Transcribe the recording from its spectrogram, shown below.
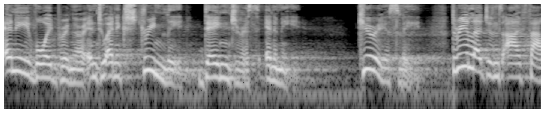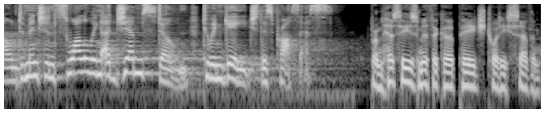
any Voidbringer into an extremely dangerous enemy. Curiously, three legends I found mention swallowing a gemstone to engage this process. From Hessi's Mythica, page 27.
